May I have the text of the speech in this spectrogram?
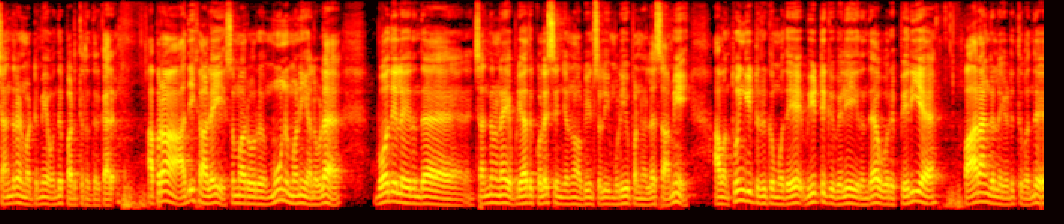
சந்திரன் மட்டுமே வந்து படுத்திருந்திருக்காரு. அப்புறம் அதிகாலை சுமார் ஒரு மூணு மணி அளவில் போதையில் இருந்த சந்திரனை எப்படியாவது கொலை செஞ்சணும் அப்படின்னு சொல்லி முடிவு பண்ணல சாமி. அவன் தூங்கிட்டு இருக்கும்போதே வீட்டுக்கு வெளியே இருந்த ஒரு பெரிய பாறாங்கல்லை எடுத்து வந்து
